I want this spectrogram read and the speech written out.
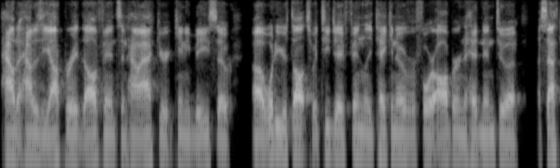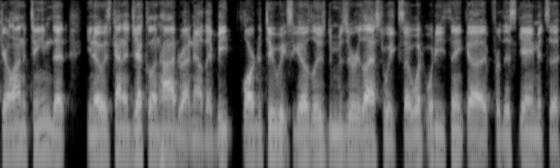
how to, how does he operate the offense and how accurate can he be? So, uh, what are your thoughts with TJ Finley taking over for Auburn heading into a, a South Carolina team that you know is kind of Jekyll and Hyde right now? They beat Florida two weeks ago, lose to Missouri last week. So, what what do you think uh, for this game? It's a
